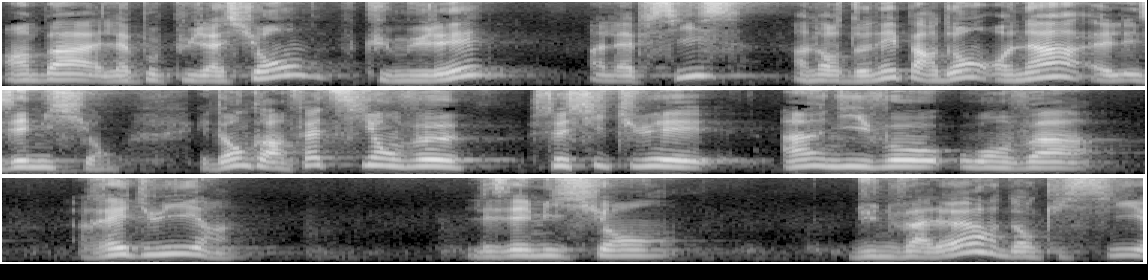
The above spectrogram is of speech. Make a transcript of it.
en bas la population cumulée, en abscisse, ordonnée, pardon, on a les émissions. Et donc en fait, si on veut se situer à un niveau où on va réduire les émissions d'une valeur, donc ici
